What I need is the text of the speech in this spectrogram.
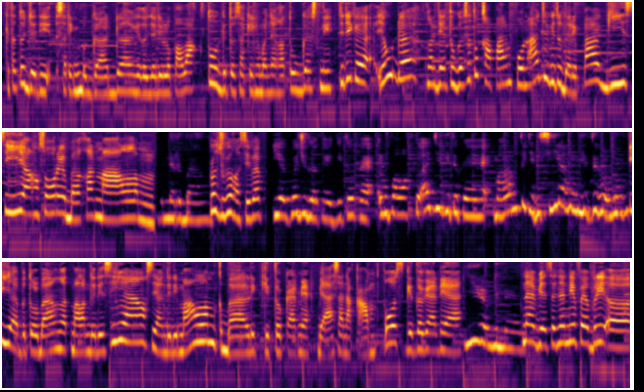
kita tuh jadi sering begadang gitu jadi lupa waktu gitu saking banyaknya tugas nih jadi kayak ya udah ngerjain tugasnya tuh kapan pun aja gitu dari pagi siang sore bahkan malam Bener banget. lo juga gak sih Feb? Iya gue juga kayak gitu kayak lupa waktu aja gitu kayak malam tuh jadi siang gitu. Iya betul banget malam jadi siang siang jadi malam kebalik gitu kan ya biasa anak kampus gitu kan ya Iya bener. Nah biasanya nih Febri eh,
